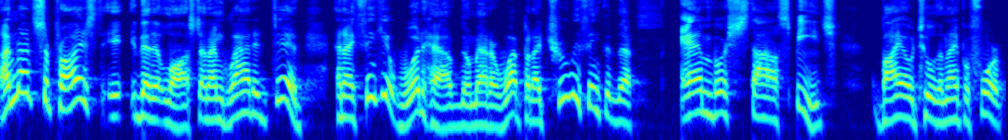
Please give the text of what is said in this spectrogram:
I'm not surprised it, that it lost, and I'm glad it did. And I think it would have no matter what, but I truly think that the ambush style speech by O'Toole the night before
